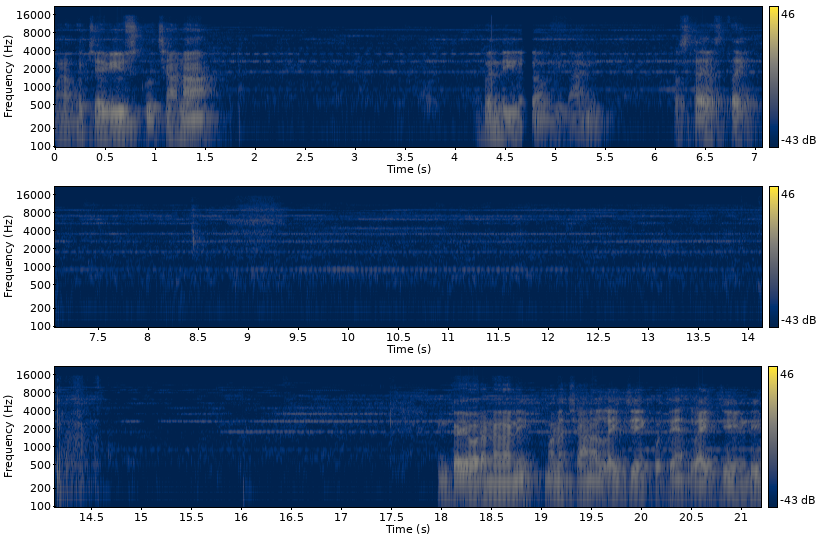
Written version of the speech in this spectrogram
మనకు వచ్చే వ్యూస్కు చాలా ఇబ్బందిగా ఉంది. కానీ వస్తాయి వస్తాయి. ఇంకా ఎవరన్నా కానీ మన ఛానల్ లైక్ చేయకపోతే లైక్ చేయండి.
